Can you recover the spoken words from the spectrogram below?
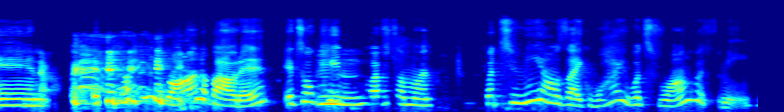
And it's nothing wrong about it. It's okay mm-hmm. to love someone. But to me, I was like, why? What's wrong with me?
